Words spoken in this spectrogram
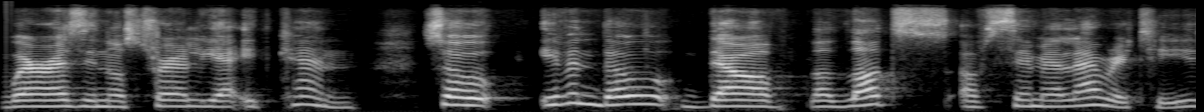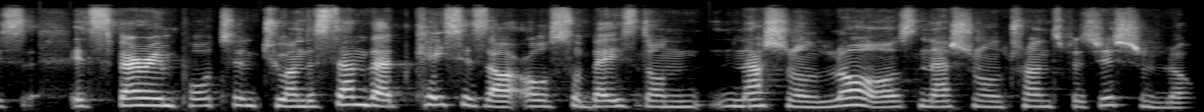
whereas in Australia it can. So, even though there are lots of similarities, it's very important to understand that cases are also based on national laws, national transposition law.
